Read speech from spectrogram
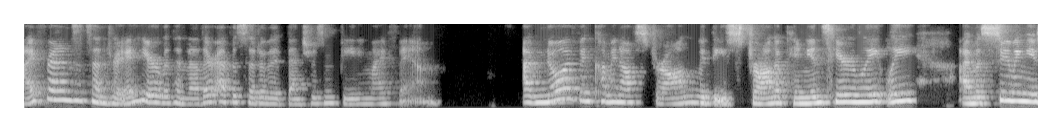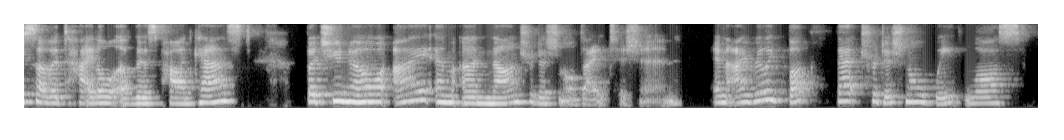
Hi, friends, it's Andrea here with another episode of Adventures in Feeding My Fam. I know I've been coming off strong with these strong opinions here lately. I'm assuming you saw the title of this podcast, but you know, I am a non traditional dietitian and I really buck that traditional weight loss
